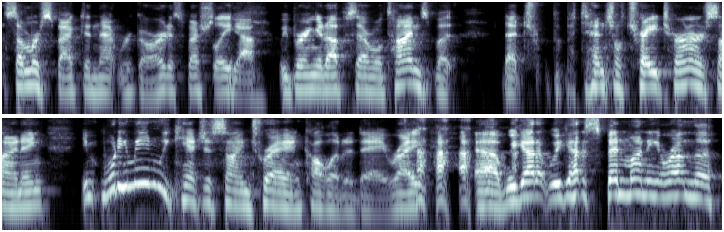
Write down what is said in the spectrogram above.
some respect in that regard. Especially, yeah. we bring it up several times, but that tr- potential Trea Turner signing. What do you mean we can't just sign Trea and call it a day, right? uh, we got to we got to spend money around the,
